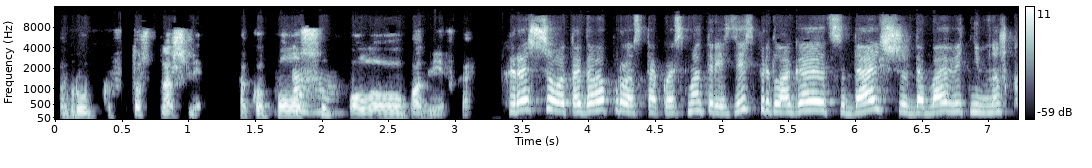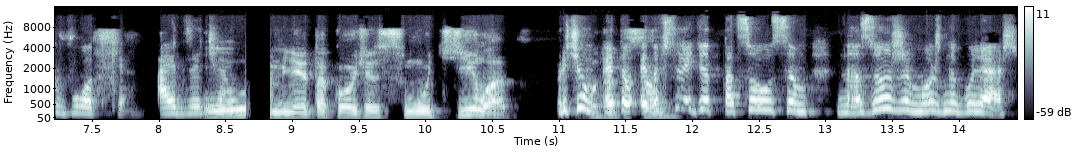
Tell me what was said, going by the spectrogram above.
обрубков. То, что нашли. Такой полусуп, ага. полуподливка. Хорошо, тогда вопрос такой. Смотри, здесь предлагается дальше добавить немножко водки. А это зачем? У, меня такое очень смутило. Причем вот это, это, сам... это все идет под соусом на ЗОЖе, можно гуляш.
